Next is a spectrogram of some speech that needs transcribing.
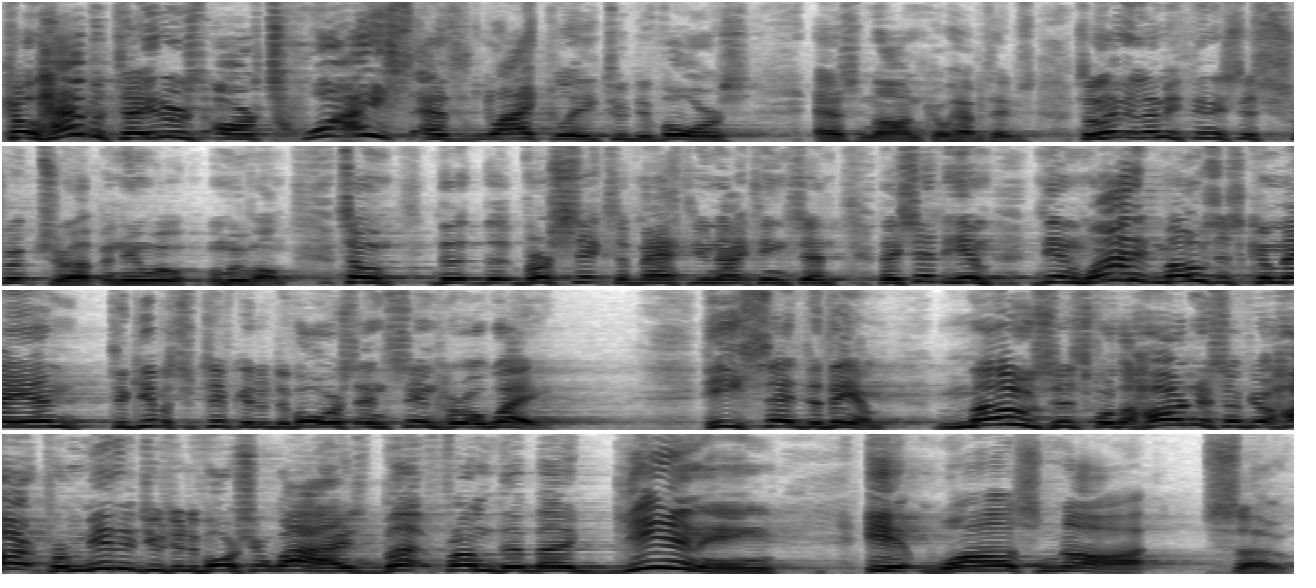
Cohabitators are twice as likely to divorce as non cohabitators. So let me, let me finish this scripture up and then we'll, we'll move on. So, the, the, verse 6 of Matthew 19 said, They said to him, Then why did Moses command to give a certificate of divorce and send her away? He said to them, Moses, for the hardness of your heart, permitted you to divorce your wives, but from the beginning it was not so.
